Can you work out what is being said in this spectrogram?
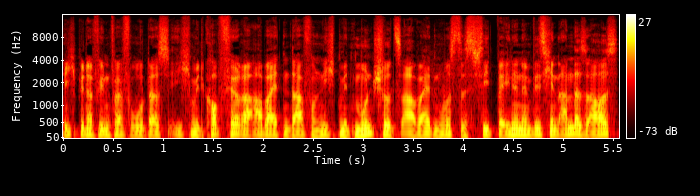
Ich bin auf jeden Fall froh, dass ich mit Kopfhörer arbeiten darf und nicht mit Mundschutz arbeiten muss. Das sieht bei Ihnen ein bisschen anders aus.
